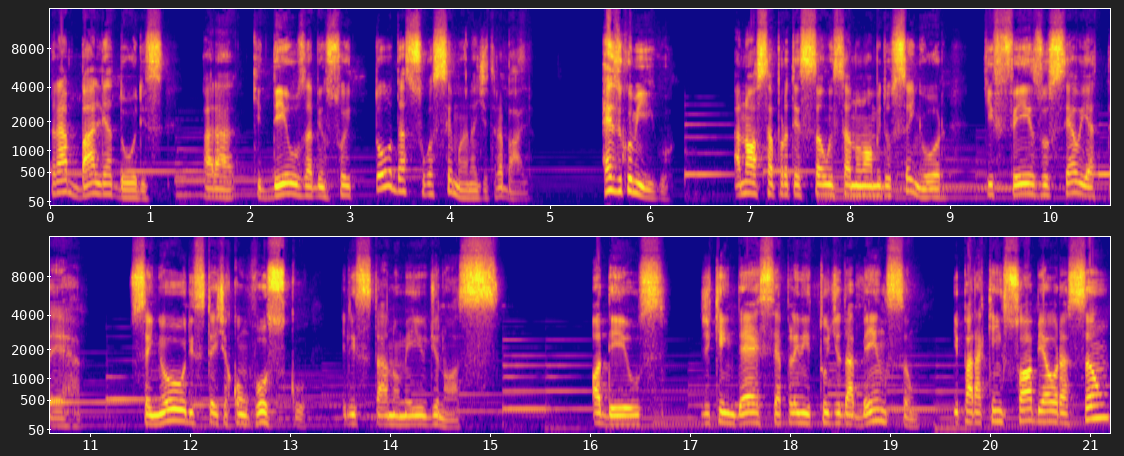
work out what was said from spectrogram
trabalhadores, para que Deus abençoe toda a sua semana de trabalho. Reze comigo. A nossa proteção está no nome do Senhor, que fez o céu e a terra. O Senhor esteja convosco, Ele está no meio de nós. Ó Deus, de quem desce a plenitude da bênção e para quem sobe a oração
